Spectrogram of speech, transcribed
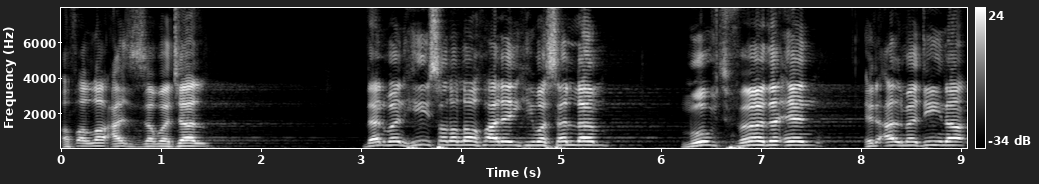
of Allah azza wa jal. Then when he sallallahu alayhi wasallam moved further in, in Al-Madinah,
